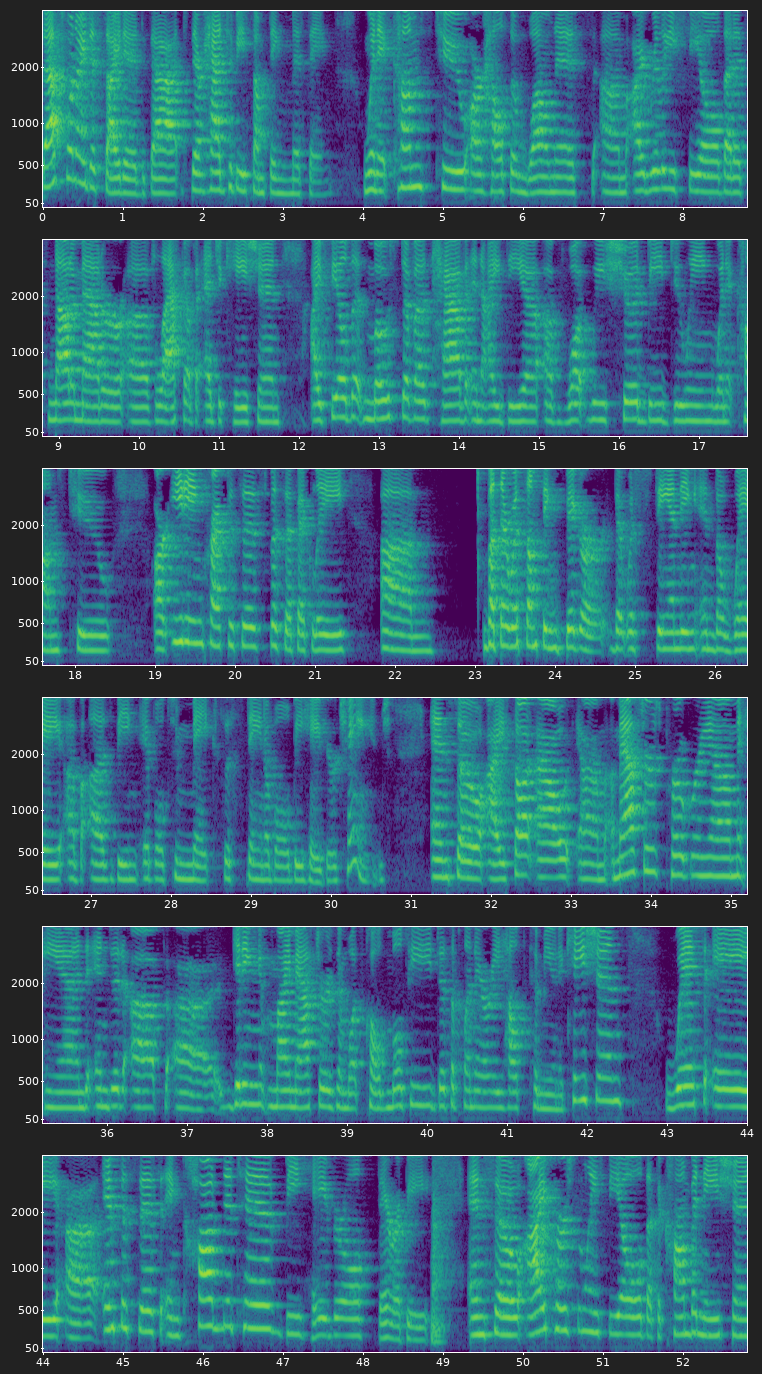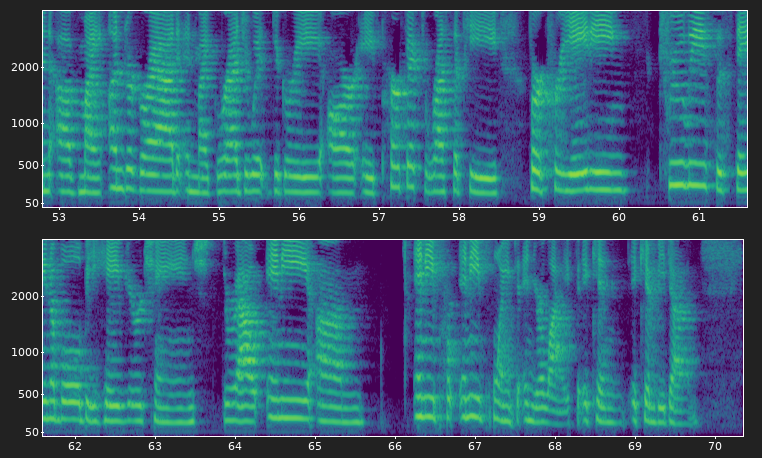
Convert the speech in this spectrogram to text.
that's when I decided that there had to be something missing when it comes to our health and wellness, um, I really feel that it's not a matter of lack of education. I feel that most of us have an idea of what we should be doing when it comes to our eating practices specifically. Um, but there was something bigger that was standing in the way of us being able to make sustainable behavior change. And so I sought out um, a master's program and ended up uh, getting my master's in what's called multidisciplinary health communications with a uh, emphasis in cognitive behavioral therapy. And so I personally feel that the combination of my undergrad and my graduate degree are a perfect recipe for creating truly sustainable behavior change throughout any um, any any point in your life. It can it can be done.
